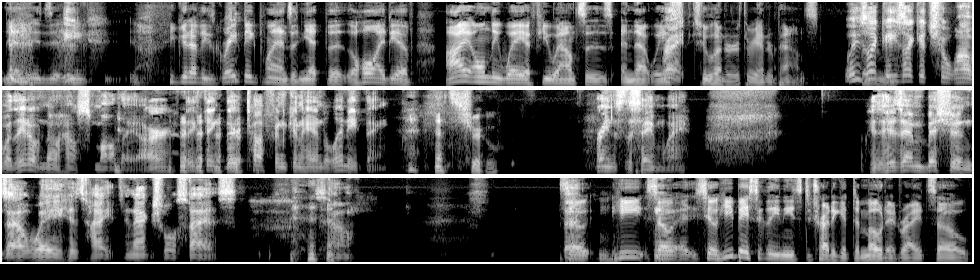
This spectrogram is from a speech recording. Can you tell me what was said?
Yeah, it's- he, he could have these great big plans, and yet the, the whole idea of I only weigh a few ounces, and that weighs Right. two hundred or three hundred pounds. Well, he's like he's like a chihuahua. They don't know how small they are. They think they're tough and can handle anything. That's true. Brain's the same way. His his ambitions outweigh his height and actual size. So So he so so he basically needs to try to get demoted, right? So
